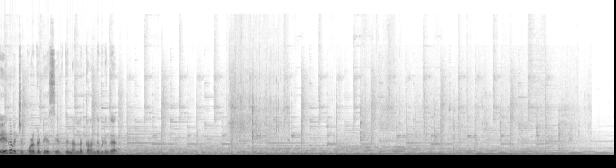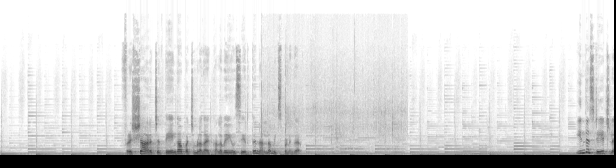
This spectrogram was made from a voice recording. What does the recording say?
வேக வச்ச கொழக்கட்டையை சேர்த்து நல்லா கலந்து விடுங்க. ஃப்ரெஷ்ஷாக அரைச்ச தேங்காய் பச்சை மிளகாய் கலவையும் சேர்த்து நல்லா மிக்ஸ் பண்ணுங்கள் இந்த ஸ்டேஜில்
